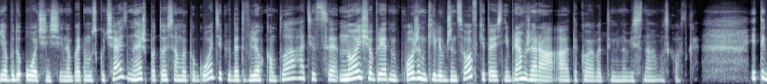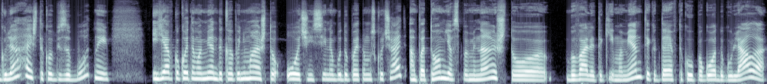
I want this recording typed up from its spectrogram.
я буду очень сильно поэтому скучать, знаешь, по той самой погоде, когда ты в легком платьице, но еще при этом в кожанке или в джинсовке, то есть не прям жара, а такое вот именно весна московская. И ты гуляешь такой беззаботный, и я в какой-то момент такая понимаю, что очень сильно буду по этому скучать, а потом я вспоминаю, что бывали такие моменты, когда я в такую погоду гуляла,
